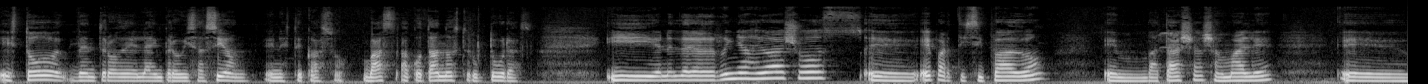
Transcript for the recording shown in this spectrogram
es todo dentro de la improvisación en este caso, vas acotando estructuras. Y en el de riñas de gallos eh, he participado en batallas, llamale, eh,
